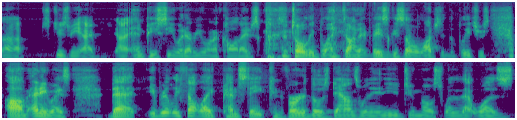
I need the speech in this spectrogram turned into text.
uh, excuse me, I, uh, NPC, whatever you want to call it. I just totally blanked on it. Basically, someone watching the bleachers. Um, anyways, that it really felt like Penn State converted those downs when they needed to most, whether that was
